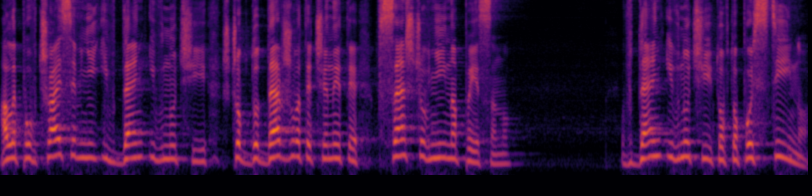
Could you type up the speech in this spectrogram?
але повчайся в ній і вдень, і вночі, щоб додержувати чинити все, що в ній написано. Вдень і вночі, тобто постійно.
